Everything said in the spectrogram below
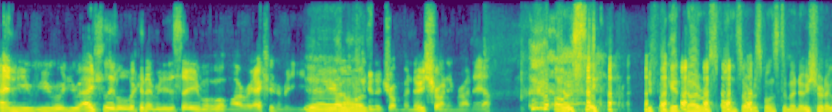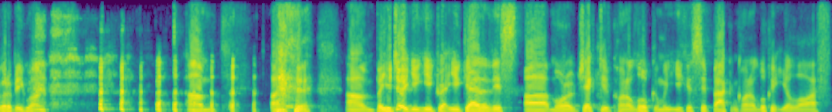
and you, you, you were actually looking at me to see what, what my reaction would be. You, Yeah, you, I was going to drop minutia on him right now. I was saying, if I get no response or response to minutia, and I got a big one. Um, um, but you do you you, you gather this uh, more objective kind of look, and we, you can sit back and kind of look at your life.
